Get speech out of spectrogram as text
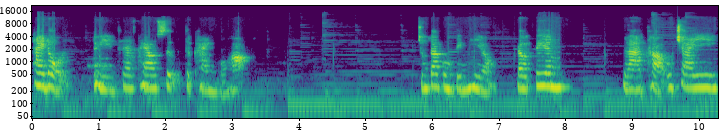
thay đổi tùy theo, theo sự thực hành của họ. Chúng ta cùng tìm hiểu. Đầu tiên là thở Ujjayi.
